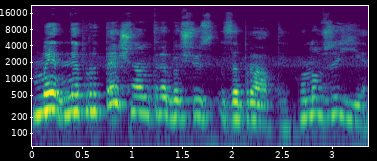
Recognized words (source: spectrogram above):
ми не про те, що нам треба щось забрати, воно вже є.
